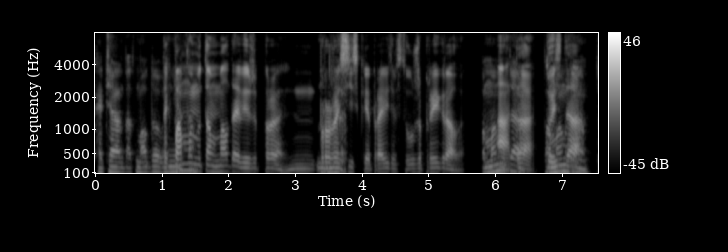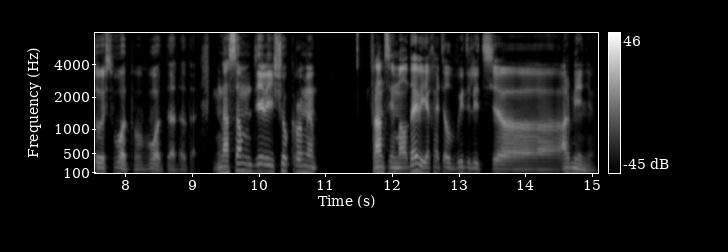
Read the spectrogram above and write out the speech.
хотя от Молдовы Так, нет, по-моему, там в Молдавии же про, м, Да. пророссийское правительство уже проиграло. По-моему, А, да. да. То есть, По-моему, да. То есть, вот, вот, да, да, да. На самом деле, еще кроме Франции и Молдавии, я хотел выделить э, Армению.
